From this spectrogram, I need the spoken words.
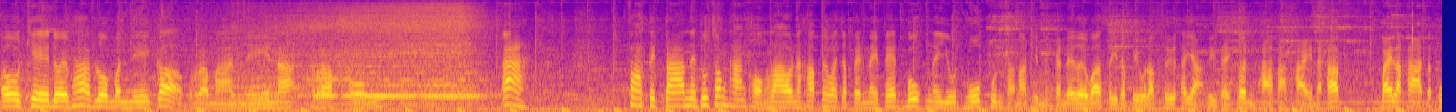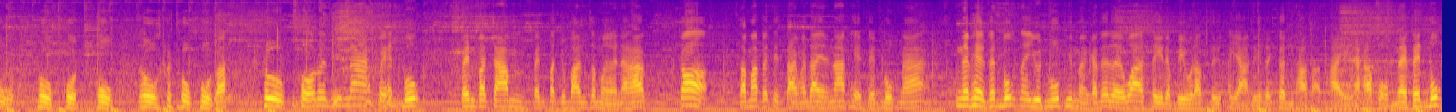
โอเคโดยภาพรวมวันนี้ก็ประมาณนี้นะครับผม อะ ฝากติดตามในทุกช่องทางของเรานะครับ ไม่ว่าจะเป็นใน Facebook ใน YouTube คุณสามารถพิมพ์เหมือนกันได้เลยว่า CW รับซื้อขยะรีไซเคิลภาษาไทยนะครับ ใบราคาจะถูกถูกผูดถูกถูกถูกผูดวะถูกโพสต์ไว้ที่หน้า Facebook เป็นประจำเป็นปัจจุบันเสมอนะครับ ก็สามารถไปติดตามกันได้ในหน้าเพจ Facebook นะในเพจ Facebook ใน YouTube พิมพ์เหมือนกันได้เลยว่า CW รับซื้อขยะรีไซเคิลภาษาไทยนะครับผม ใน Facebook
